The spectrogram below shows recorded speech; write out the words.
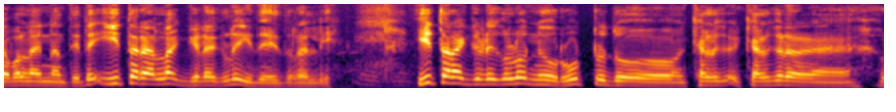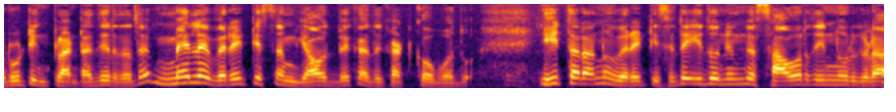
ಡಬಲ್ ನೈನ್ ಅಂತಿದೆ. ಈ ಥರ ಎಲ್ಲ ಗಿಡಗಳು ಇದೆ ಇದರಲ್ಲಿ. ಈ ಥರ ಗಿಡಗಳು ನೀವು ರೂಟದು ಕೆಳಗ, ಕೆಳಗಡೆ ರೂಟಿಂಗ್ ಪ್ಲಾಂಟ್ ಅದಿರ್ತದೆ ಮೇಲೆ ವೆರೈಟೀಸ್ ನಮ್ಗೆ ಯಾವ್ದು ಬೇಕು ಅದು ಕಟ್ಕೋಬೋದು. ಈ ಥರನೂ ವೆರೈಟೀಸ್ ಇದೆ. ಇದು ನಿಮಗೆ ಸಾವಿರದ ಇನ್ನೂರು ಗಿಡ,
